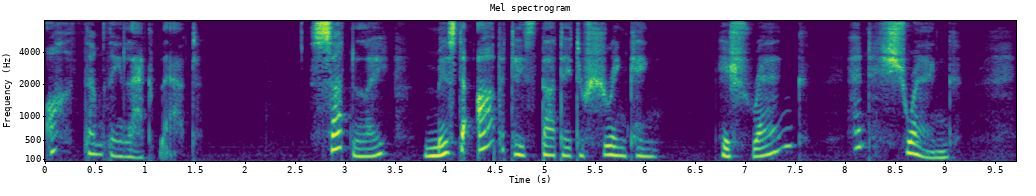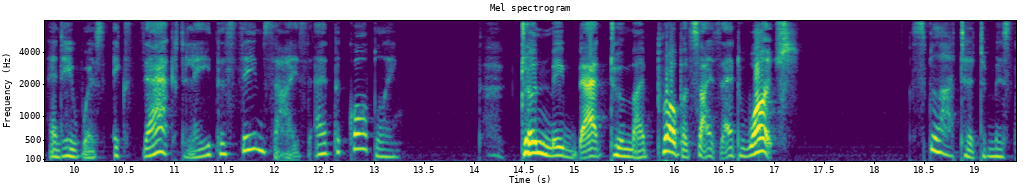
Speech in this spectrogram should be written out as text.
or something like that. Suddenly, Mr. Uppity started shrinking. He shrank and shrank and he was exactly the same size as the goblin. Turn me back to my proper size at once, spluttered Mr.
